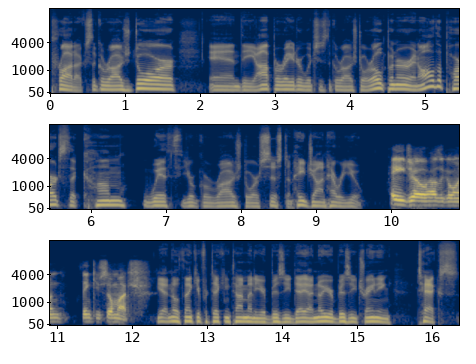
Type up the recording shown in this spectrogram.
products, the garage door and the operator, which is the garage door opener, and all the parts that come with your garage door system. Hey, Jon, how are you? Hey, Joe, how's it going? Thank you so much. Yeah, no, thank you for taking time out of your busy day. I know you're busy training techs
